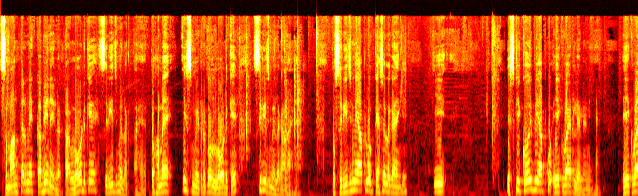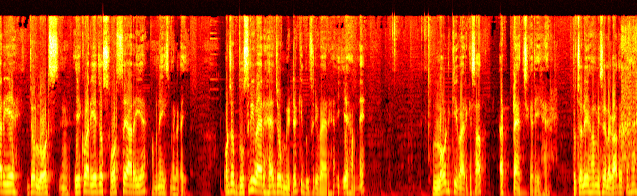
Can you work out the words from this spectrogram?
समांतर में कभी नहीं लगता लोड के सीरीज़ में लगता है। तो हमें इस मीटर को लोड के सीरीज़ में लगाना है। तो सीरीज़ में आप लोग कैसे लगाएँगे कि इसकी कोई भी आपको एक वायर ले लेनी है। एक बार ये जो लोड एक बार ये जो सोर्स से आ रही है, हमने इसमें लगाई। और जो दूसरी वायर है, जो मीटर की दूसरी वायर है, ये हमने लोड की वायर के साथ अटैच करी है। तो चलिए हम इसे लगा देते हैं।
